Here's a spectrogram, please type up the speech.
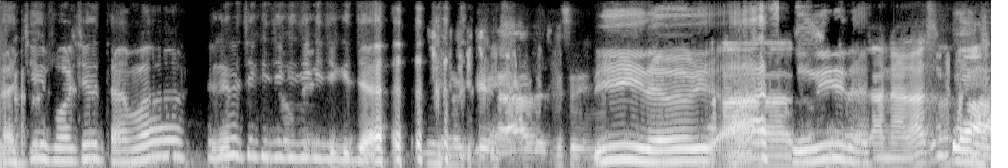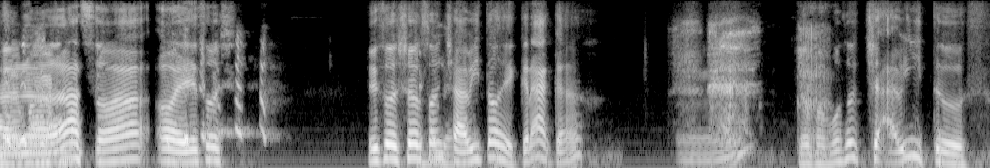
Bachi Fortune Tambor. Chiqui, chiqui, chiqui, chiqui, ya. Mira, mira. Ah, mira. Ganadazo. Ganadazo, ¿ah? Oye, esos, esos shorts son chavitos de crack, ¿ah? Los famosos chavitos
